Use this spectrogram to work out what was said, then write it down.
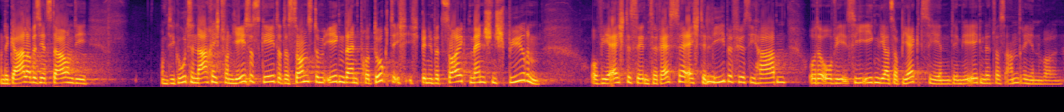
Und egal, ob es jetzt da um die, um die gute Nachricht von Jesus geht oder sonst um irgendein Produkt, ich, ich bin überzeugt, Menschen spüren, ob wir echtes Interesse, echte Liebe für sie haben oder ob wir sie irgendwie als Objekt sehen, dem wir irgendetwas andrehen wollen.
